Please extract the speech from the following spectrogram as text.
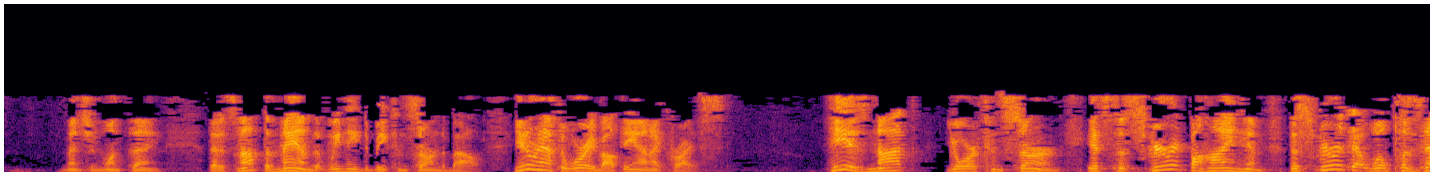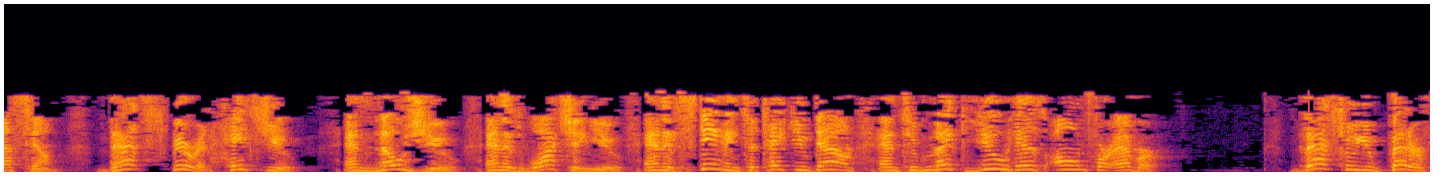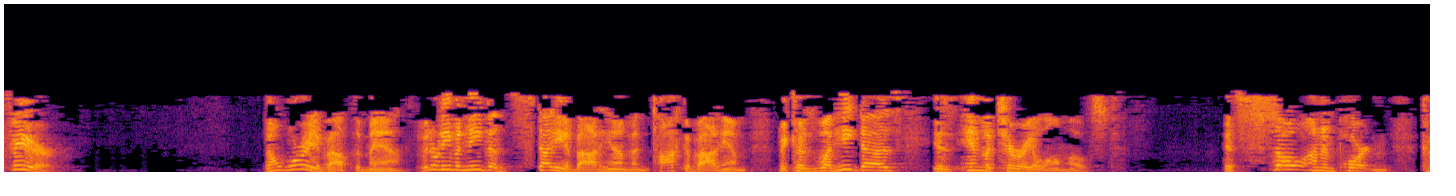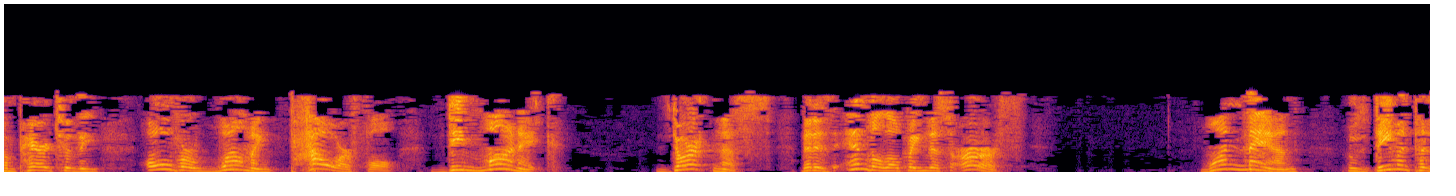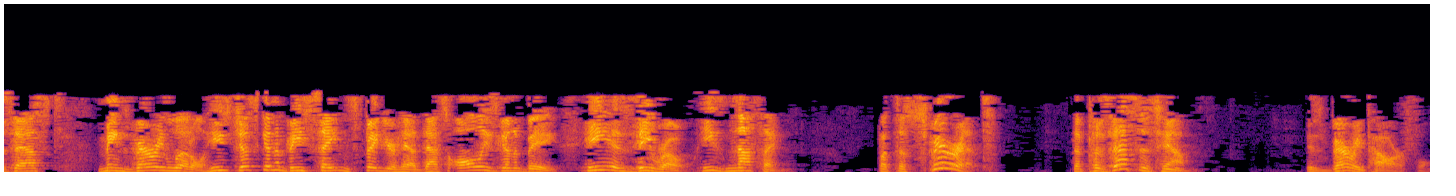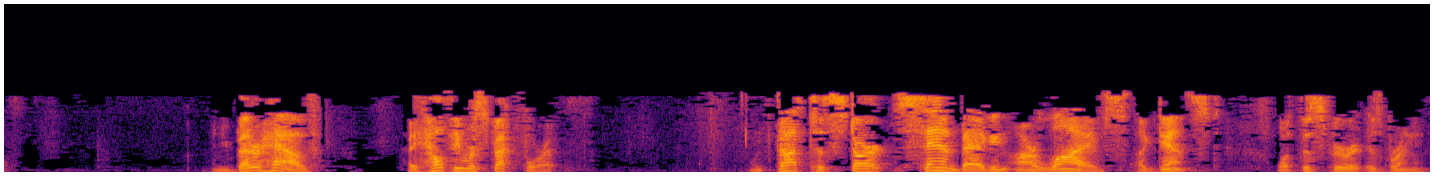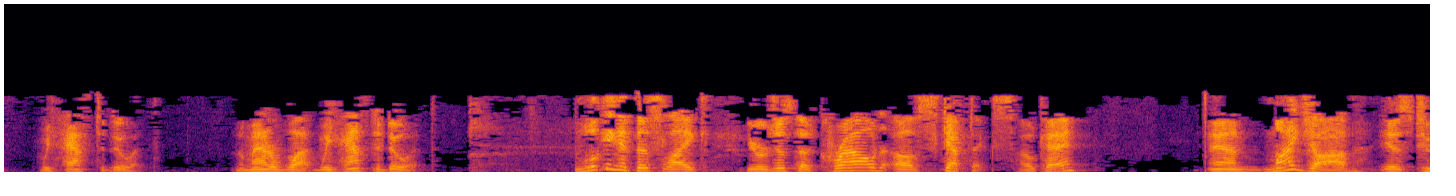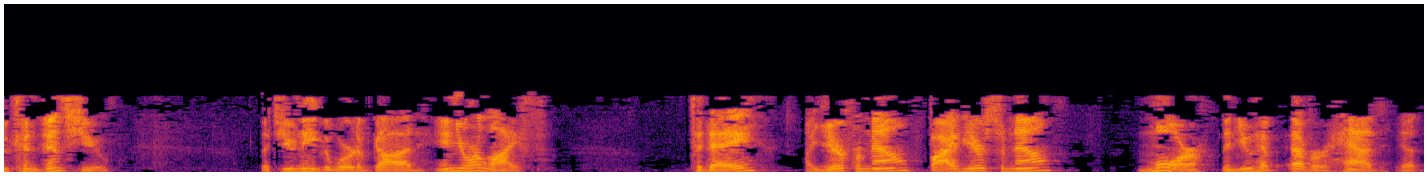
mention one thing that it's not the man that we need to be concerned about. You don't have to worry about the Antichrist. He is not your concern. It's the spirit behind him, the spirit that will possess him. That spirit hates you and knows you and is watching you and is scheming to take you down and to make you his own forever. That's who you better fear. Don't worry about the man. We don't even need to study about him and talk about him because what he does is immaterial almost. It's so unimportant compared to the overwhelming, powerful, demonic darkness that is enveloping this earth. One man who's demon possessed means very little. He's just going to be Satan's figurehead. That's all he's going to be. He is zero. He's nothing. But the spirit that possesses him is very powerful. And you better have a healthy respect for it. We've got to start sandbagging our lives against what this Spirit is bringing. We have to do it. No matter what, we have to do it. Looking at this like you're just a crowd of skeptics, okay? And my job is to convince you that you need the Word of God in your life today, a year from now, five years from now, more than you have ever had it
